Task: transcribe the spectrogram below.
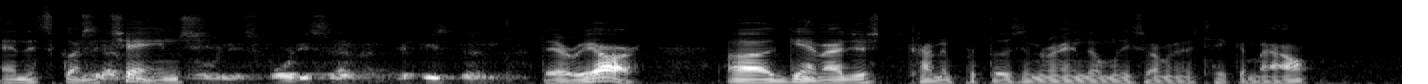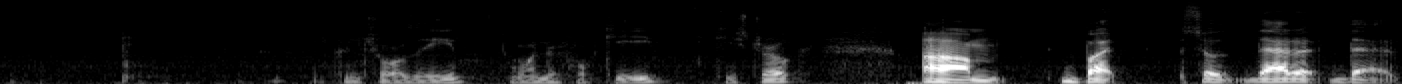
and it's going to change oh, When he's 47, if he's been there we are uh, again I just kind of put those in randomly so I'm going to take them out. Control Z, wonderful key keystroke. Um, but so that uh, that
